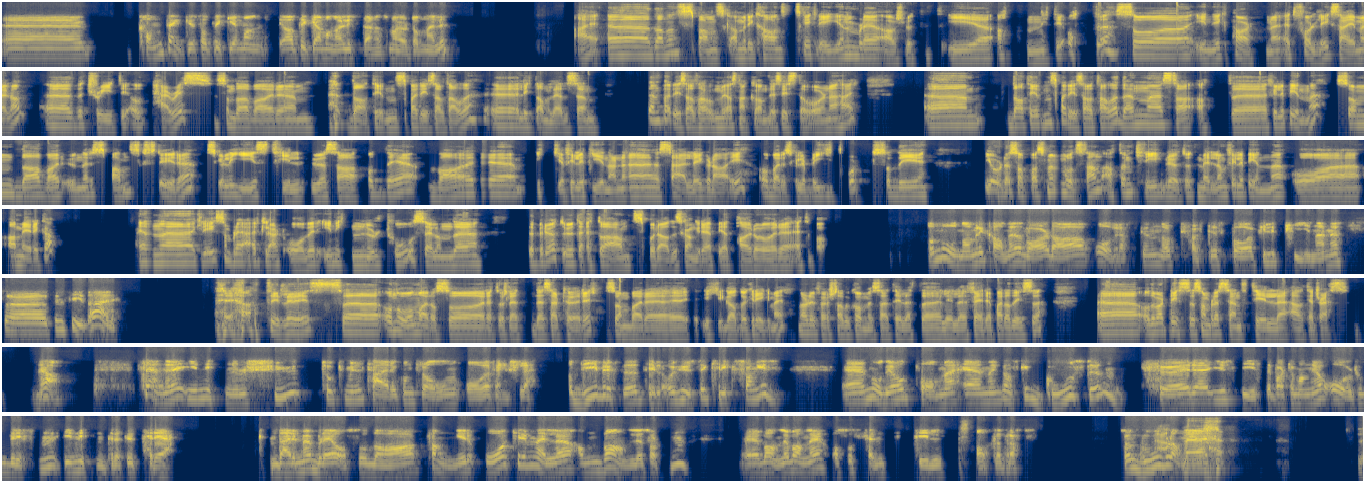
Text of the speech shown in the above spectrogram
Eh, kan tenkes at det, ikke at det ikke er mange av lytterne som har hørt om den heller. Nei, eh, Da den spansk-amerikanske krigen ble avsluttet i 1898, eh, så inngikk partene et forlik seg imellom. Eh, The Treaty of Paris, som da var datidens Parisavtale. Litt annerledes enn den Parisavtalen vi har snakka om de siste årene her. Datidens Parisavtale den eh, sa at uh, Filippinene, som da var under spansk styre, skulle gis til USA. Og det var uh, ikke filippinerne særlig glad i, og bare skulle bli gitt bort. Så de gjorde det såpass med motstand at en krig brøt ut mellom Filippinene og Amerika. En krig som ble erklært over i 1902, selv om det, det brøt ut et og annet sporadisk angrep i et par år etterpå. Og noen amerikanere var da overraskende nok faktisk på filippinernes uh, sin side her. Ja, tydeligvis. Eh, og noen var også rett og slett desertører, som bare ikke gadd å krige mer når de først hadde kommet seg til dette lille ferieparadiset. Eh, og det var disse som ble sendt til Alcatraz. Ja. Senere, i 1907, tok militæret kontrollen over fengselet. Og de brukte det til å huse krigsfanger. Noe de holdt på med en ganske god stund før eh, Justisdepartementet overtok driften i 1933. Dermed ble også da fanger og kriminelle av den vanlige sorten eh, vanlig, vanlig, også sendt til Alcatraz. Så en god ja, blanding.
